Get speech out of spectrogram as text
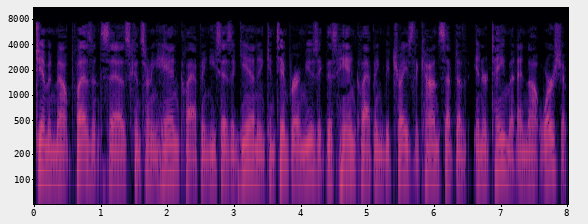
Jim in Mount Pleasant says concerning hand clapping, he says again in contemporary music, this hand clapping betrays the concept of entertainment and not worship.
